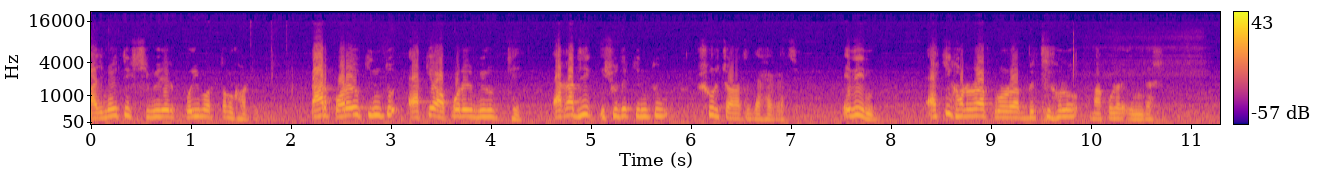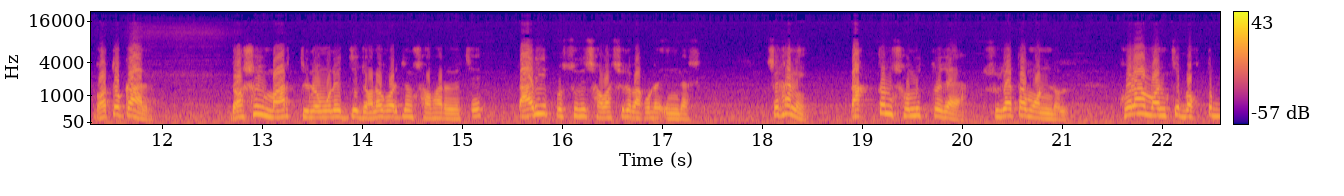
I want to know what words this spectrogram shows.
রাজনৈতিক শিবিরের পরিবর্তন ঘটে, তারপরেও কিন্তু একে অপরের বিরুদ্ধে একাধিক ইস্যুতে কিন্তু সুর চড়াতে দেখা গেছে। এদিন একই ঘটনার পুনরাবৃত্তি হলো বাঁকুড়ার ইন্ডাসে। গতকাল দশই মার্চ তৃণমূলের যে জনগর্জন সভা রয়েছে, তারই প্রস্তুতি সভা ছিল বাঁকুড়ার ইন্ডাসে। সেখানে প্রাক্তন সৌমিত্র জায়া, সুজাতা মণ্ডল। খোলা মঞ্চে বক্তব্য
